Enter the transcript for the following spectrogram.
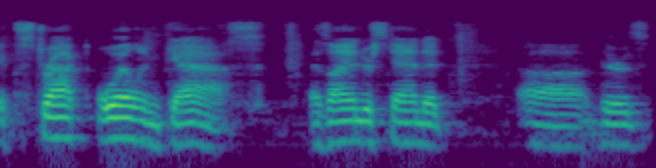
extract oil and gas. As I understand it, uh, there's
